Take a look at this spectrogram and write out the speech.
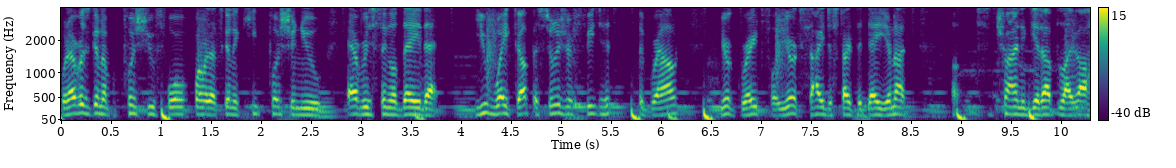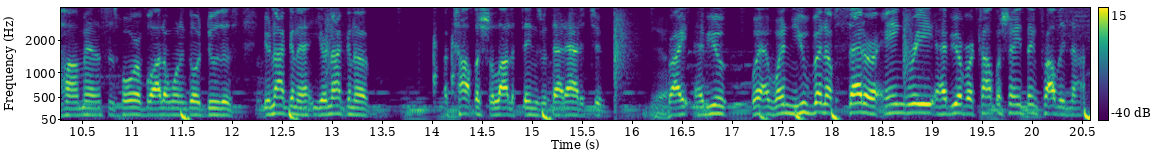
whatever's gonna push you forward. That's gonna keep pushing you every single day. That you wake up as soon as your feet hit the ground, you're grateful. You're excited to start the day. You're not uh, trying to get up like, oh man, this is horrible. I don't want to go do this. You're not gonna, you're not gonna accomplish a lot of things with that attitude. Yeah. Right? Have you, when you've been upset or angry, have you ever accomplished anything? Probably not.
